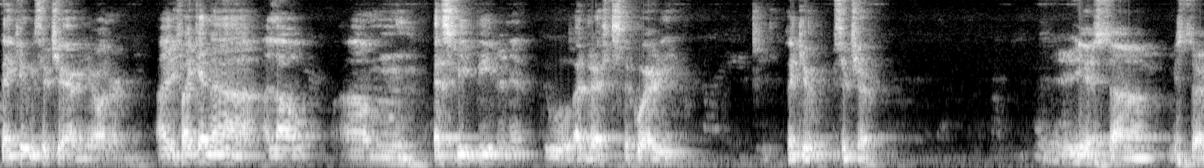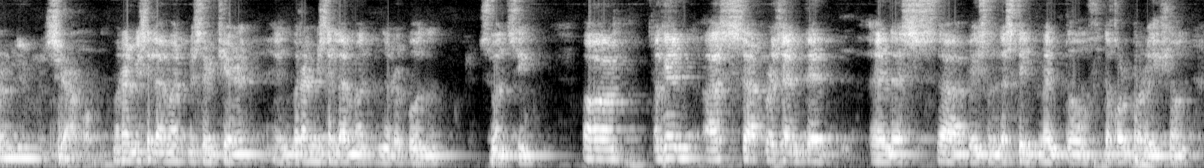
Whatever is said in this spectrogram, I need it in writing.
Thank you, Mr. Chair, Your Honor. Uh, If I can uh, allow um, SVP Renet to address the query. Thank you, Mr. Chair. Yes, uh, Mr. Lim Siako. Maraming salamat, Mr. Chair, and maraming salamat, Honorable Swansea. Uh, again, as uh, presented and as uh, based on the statement of the corporation,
